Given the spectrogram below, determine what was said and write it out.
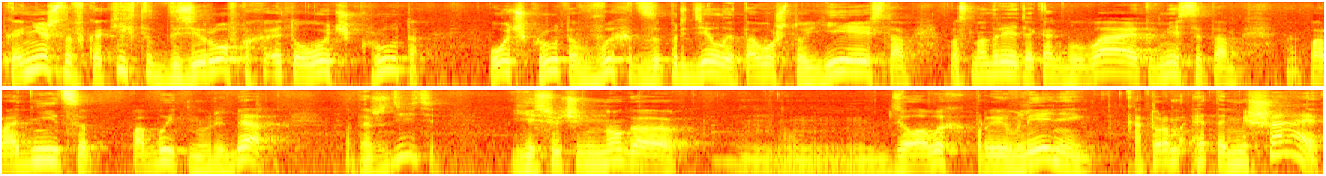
конечно, в каких-то дозировках это очень круто, очень круто, выход за пределы того, что есть, там, посмотреть, а как бывает, вместе там породниться, побыть. Ну, ребят, подождите, есть очень много деловых проявлений, которым это мешает.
